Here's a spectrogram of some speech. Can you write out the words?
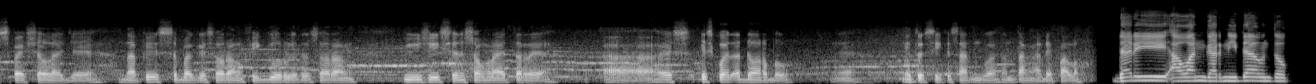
special aja ya. Tapi sebagai seorang figur gitu seorang musician songwriter ya uh, is, quite adorable. Ya itu sih kesan gue tentang Ade Paloh Dari Awan Garnida untuk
